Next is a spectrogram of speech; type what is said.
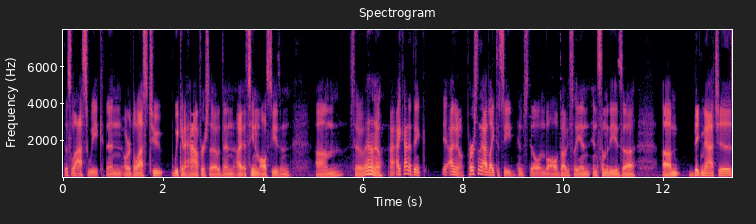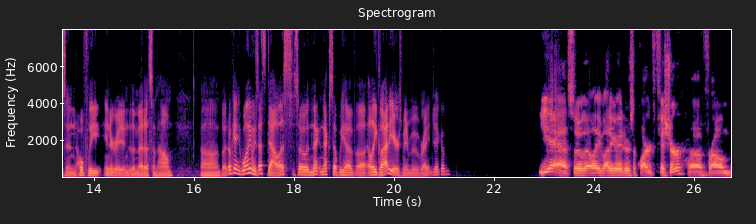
this last week than, or the last two week and a half or so than I've seen him all season. Um, so I don't know. I, I kind of think I don't know. Personally, I'd like to see him still involved, obviously, in, in some of these uh, um, big matches and hopefully integrated into the meta somehow. Uh, but okay, well, anyways, that's Dallas. So ne- next up, we have uh, LA Gladiators made a move, right, Jacob? yeah, so the LA Gladiators acquired Fissure uh, from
